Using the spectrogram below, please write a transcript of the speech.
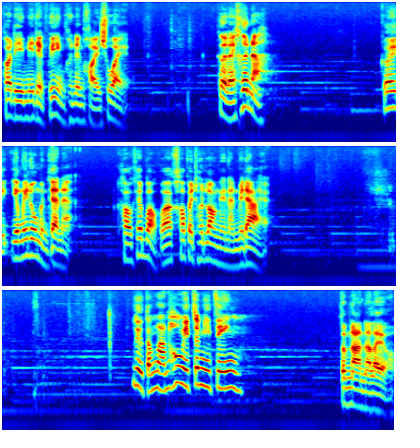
พอดีมีเด็กผู้หญิงคนหนึ่งขอให้ช่วย เกิดอะไรขึ้นอะ ก็ยังไม่รู้เหมือนกันอะเขาแค่บอกว่าเข้าไปทดลองในนั้นไม่ได้อะหรือตำนานห้องวิทย์จะมีจริง ตำนานอะไรหรอ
